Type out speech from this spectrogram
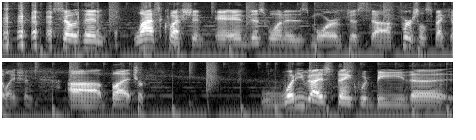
So then, last question, and this one is more of just uh, personal speculation. Uh, but Sure. what do you guys think would be the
